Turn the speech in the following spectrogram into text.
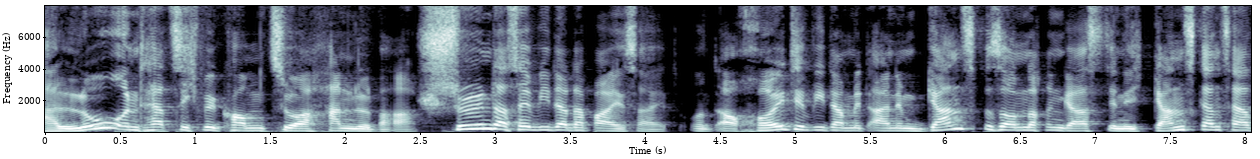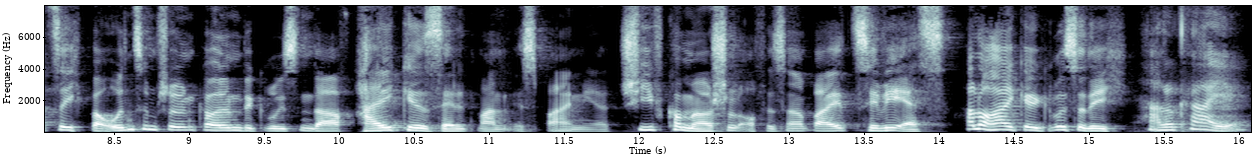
Hallo und herzlich willkommen zur Handelbar. Schön, dass ihr wieder dabei seid und auch heute wieder mit einem ganz besonderen Gast, den ich ganz, ganz herzlich bei uns im schönen Köln begrüßen darf. Heike Seltmann ist bei mir, Chief Commercial Officer bei CWS. Hallo Heike, grüße dich. Hallo Kai.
